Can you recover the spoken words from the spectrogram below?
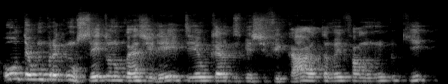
ou tem algum preconceito, não conhece direito, e eu quero desmistificar, eu também falo muito que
